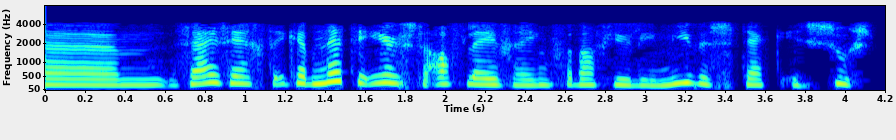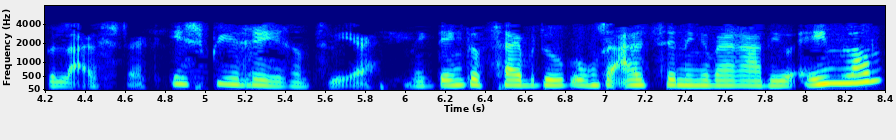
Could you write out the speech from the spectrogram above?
um, zij zegt, ik heb net de eerste aflevering vanaf jullie nieuwe stek in Soest beluisterd. Inspirerend weer. Ik denk dat zij bedoelt onze uitzendingen bij Radio Eemland.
